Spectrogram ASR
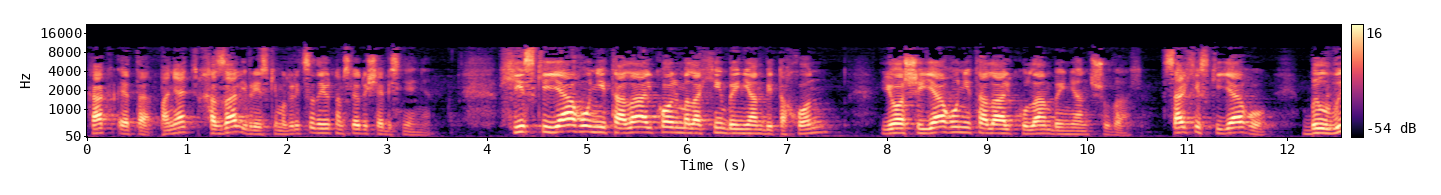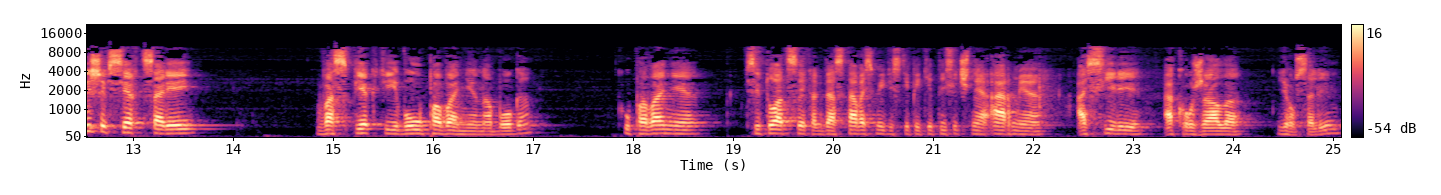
Как это понять? Хазаль, еврейские мудрецы, дают нам следующее объяснение. Хискиягу не аль коль малахим бейнян битахон, Йошиягу не тала аль кулам бейнян шувахи. Царь Хискиягу был выше всех царей в аспекте его упования на Бога, упования в ситуации, когда 185-тысячная армия Ассирии окружала Иерусалим.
